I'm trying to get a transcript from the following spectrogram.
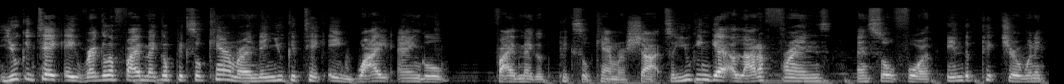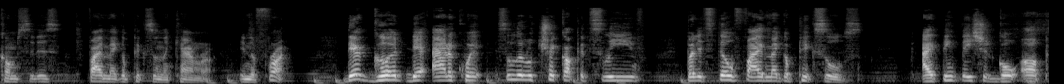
You can take a regular 5 megapixel camera and then you could take a wide angle 5 megapixel camera shot. So you can get a lot of friends and so forth in the picture when it comes to this 5 megapixel in the camera in the front. They're good, they're adequate. It's a little trick up its sleeve but it's still 5 megapixels. I think they should go up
